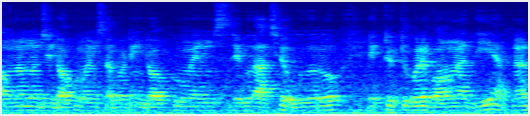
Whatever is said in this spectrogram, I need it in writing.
অন্যান্য যে ডকুমেন্টস সাপোর্টিং ডকুমেন্টস যেগুলো আছে, ওগুলোরও একটু একটু করে বর্ণনা দিয়ে আপনার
